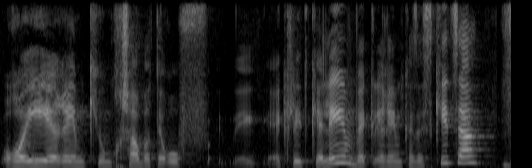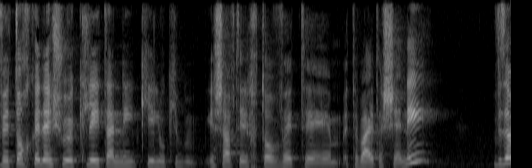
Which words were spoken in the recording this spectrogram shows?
רועי הרים כי הוא מוכשר בטירוף, הקליט כלים והרים כזה סקיצה, ותוך כדי שהוא הקליט אני כאילו ישבתי לכתוב את, אה, את הבית השני, וזה,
